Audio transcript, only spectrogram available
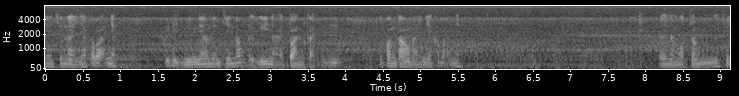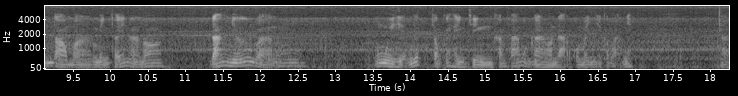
lên trên này nhé các bạn nhé. Quyết định mình leo lên trên nóc để ghi lại toàn cảnh cái con tàu này nhé các bạn nhé đây là một trong những cái chuyến tàu mà mình thấy là nó đáng nhớ và nó, nó nguy hiểm nhất trong cái hành trình khám phá một ngàn hòn đảo của mình nha các bạn nhé. À,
